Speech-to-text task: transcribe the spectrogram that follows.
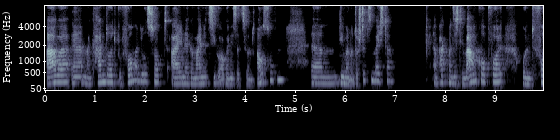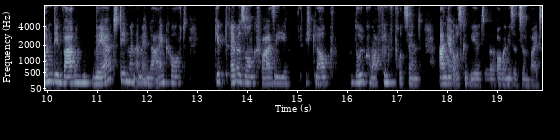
aber äh, man kann dort, bevor man losshoppt, eine gemeinnützige Organisation aussuchen, ähm, die man unterstützen möchte. Dann packt man sich den Warenkorb voll und von dem Warenwert, den man am Ende einkauft, gibt Amazon quasi, ich glaube, 0,5 Prozent an die ausgewählte Organisation weiter.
